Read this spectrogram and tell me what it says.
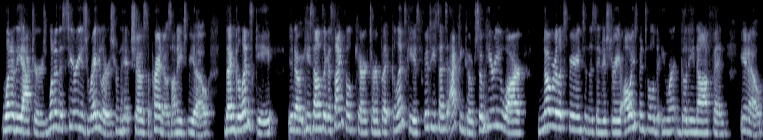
one of the actors, one of the series regulars from the hit show Sopranos on HBO, then Galinsky. You know, he sounds like a Seinfeld character, but Galinsky is 50 Cent's acting coach. So here you are no real experience in this industry, always been told that you weren't good enough and, you know,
